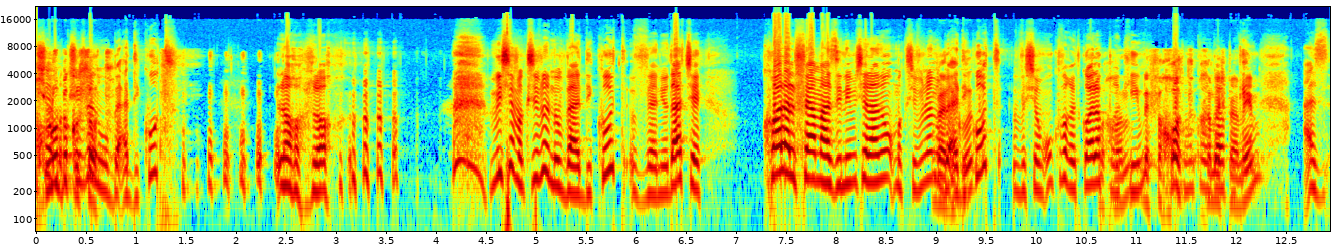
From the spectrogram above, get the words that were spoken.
שמקשיב. לנו באדיקות, לא, לא. מי שמקשיב לנו באדיקות, ואני יודעת שכל אלפי המאזינים שלנו מקשיבים לנו באדיקות? ושמעו כבר את כל נכון, הפרקים. לפחות חמש. פעמים. אז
